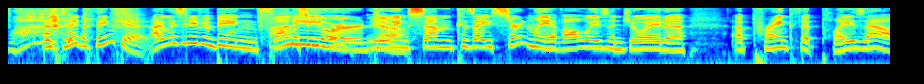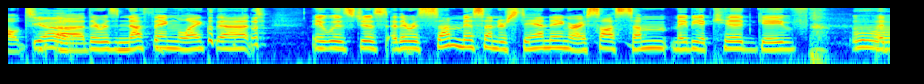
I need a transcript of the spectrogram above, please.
What? I did think it. I wasn't even being funny Oh, so or weren't- doing yeah. some because I certainly have always enjoyed a a prank that plays out. Yeah. Uh, there was nothing like that. It was just there was some misunderstanding, or I saw some maybe a kid gave. A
